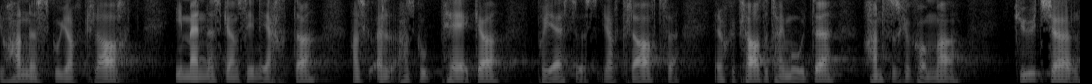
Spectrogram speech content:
Johannes skulle gjøre klart i menneskene sine hjerter. Han skulle, han skulle, peke på Jesus. gjøre klart for, Er dere klare til å ta imot det? Han som skal komme. Gud sjøl.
